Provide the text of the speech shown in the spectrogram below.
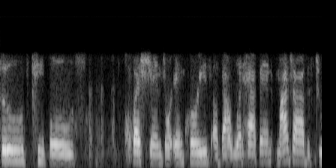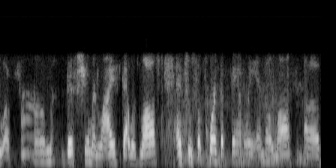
soothe people's questions or inquiries about what happened. My job is to affirm this human life that was lost and to support the family in the loss of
